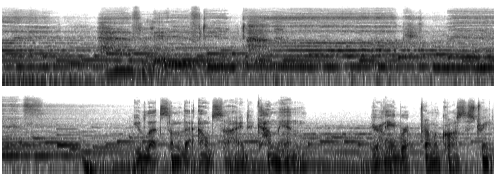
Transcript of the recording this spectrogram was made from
I have lived in time. You let some of the outside come in. Your neighbor from across the street.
